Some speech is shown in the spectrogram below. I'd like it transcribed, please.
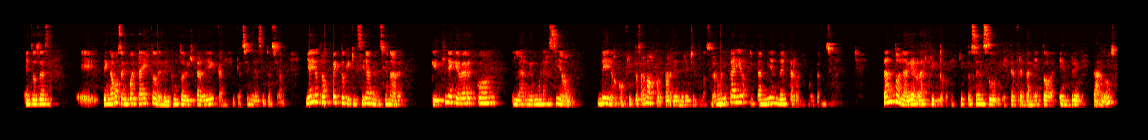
Entonces, eh, tengamos en cuenta esto desde el punto de vista de calificación de la situación. Y hay otro aspecto que quisiera mencionar que tiene que ver con la regulación de los conflictos armados por parte del derecho internacional humanitario y también del terrorismo internacional. Tanto la guerra estricto, estricto sensu, este enfrentamiento entre estados,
